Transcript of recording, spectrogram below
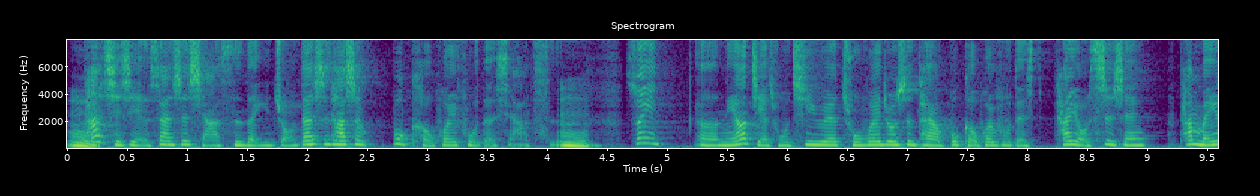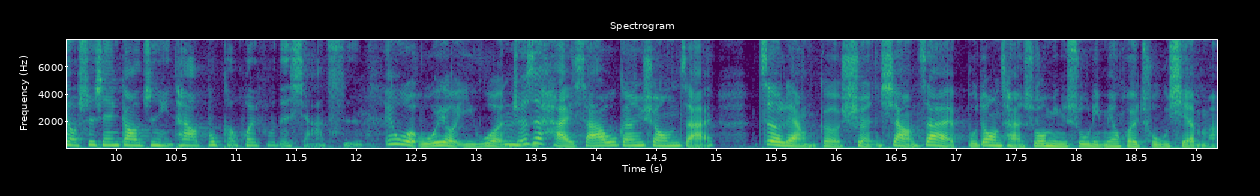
嗯，它其实也算是瑕疵的一种，但是它是不可恢复的瑕疵，嗯，所以呃，你要解除契约，除非就是他有不可恢复的，他有事先。他没有事先告知你，他有不可恢复的瑕疵。哎、欸，我我有疑问，嗯、就是海沙屋跟凶宅这两个选项在不动产说明书里面会出现吗？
